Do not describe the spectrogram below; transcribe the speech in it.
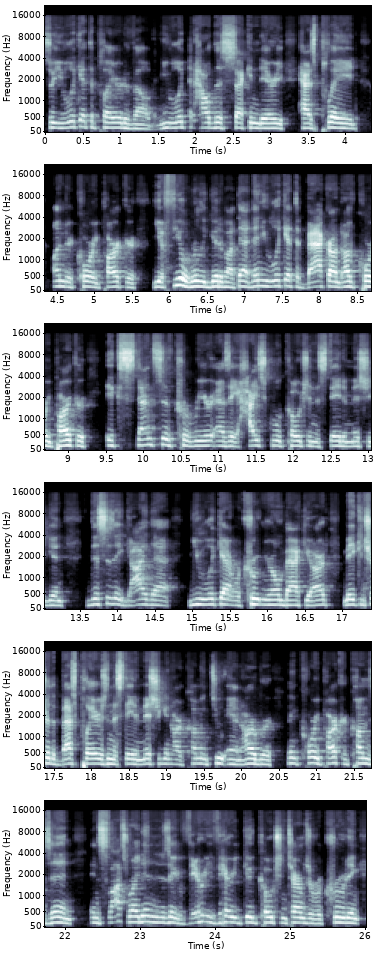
So you look at the player development, you look at how this secondary has played under Corey Parker. You feel really good about that. Then you look at the background of Corey Parker, extensive career as a high school coach in the state of Michigan. This is a guy that you look at recruiting your own backyard, making sure the best players in the state of Michigan are coming to Ann Arbor. Then Corey Parker comes in and slots right in and is a very, very good coach in terms of recruiting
